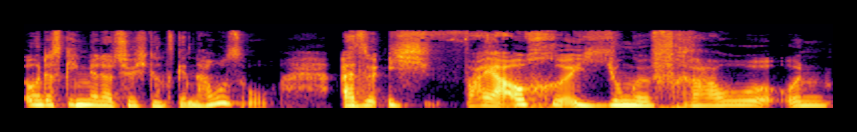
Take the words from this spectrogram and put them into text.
Und das ging mir natürlich ganz genauso. Also ich war ja auch junge Frau und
